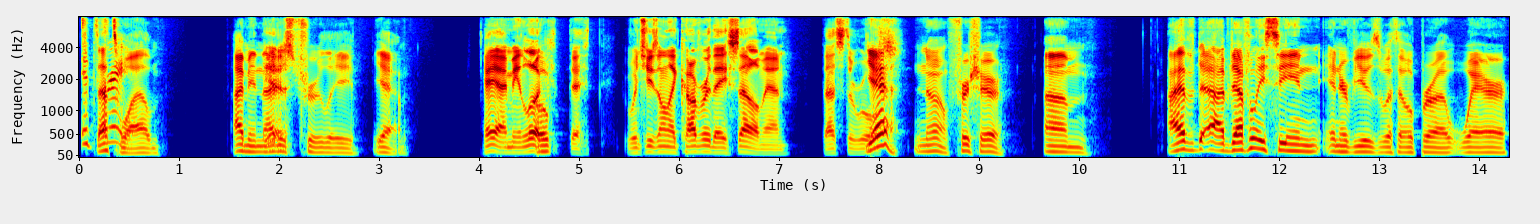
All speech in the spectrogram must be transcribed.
it's That's great. wild. I mean, that Yeah. is truly, yeah, Hey, I mean, look, Oh. the, when she's on the cover, they sell, man. That's the rules. yeah, no, for sure. Um, I've I've definitely seen interviews with Oprah where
